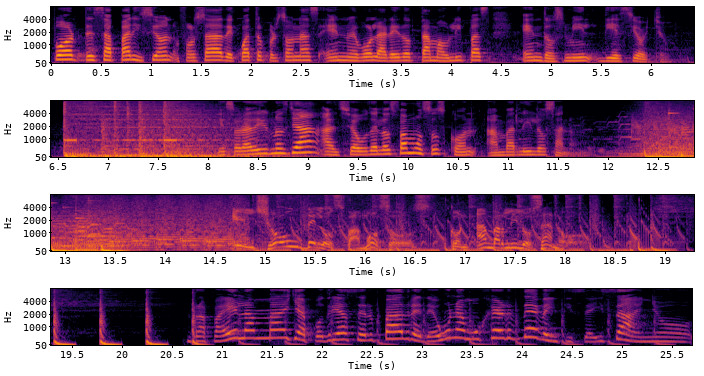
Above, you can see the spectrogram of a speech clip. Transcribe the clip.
por desaparición forzada de cuatro personas en Nuevo Laredo, Tamaulipas, en 2018. Y es hora de irnos ya al show de los famosos con Amberly Lozano. El show de los famosos con Amberly Lozano. Rafaela Maya podría ser padre de una mujer de 26 años.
